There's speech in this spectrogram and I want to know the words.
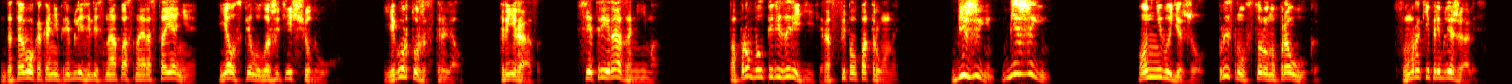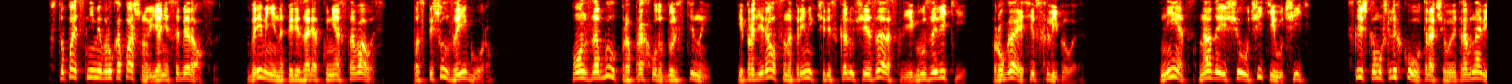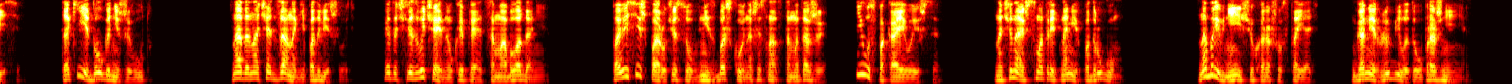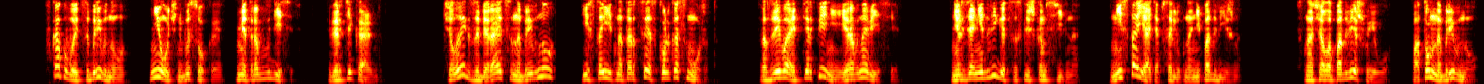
До того, как они приблизились на опасное расстояние, я успел уложить еще двух. Егор тоже стрелял. Три раза. Все три раза мимо. Попробовал перезарядить, рассыпал патроны. «Бежим! Бежим!» Он не выдержал, прыснул в сторону проулка. Сумраки приближались. Вступать с ними в рукопашную я не собирался. Времени на перезарядку не оставалось. Поспешил за Егором. Он забыл про проход вдоль стены и продирался напрямик через колючие заросли и грузовики, ругаясь и всхлипывая. Нет, надо еще учить и учить. Слишком уж легко утрачивает равновесие. Такие долго не живут. Надо начать за ноги подвешивать. Это чрезвычайно укрепляет самообладание. Повисишь пару часов вниз башкой на шестнадцатом этаже и успокаиваешься. Начинаешь смотреть на мир по-другому. На бревне еще хорошо стоять. Гомер любил это упражнение. Вкапывается бревно, не очень высокое, метров в 10, вертикально. Человек забирается на бревно и стоит на торце сколько сможет. Разливает терпение и равновесие. Нельзя не двигаться слишком сильно, не стоять абсолютно неподвижно. Сначала подвешу его, потом на бревно.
